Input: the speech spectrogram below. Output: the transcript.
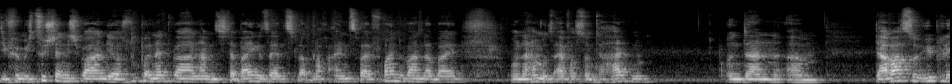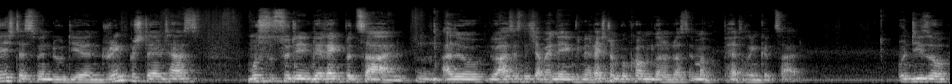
die für mich zuständig waren, die auch super nett waren, haben sich dabei gesetzt, ich glaube noch ein, zwei Freunde waren dabei und dann haben wir uns einfach so unterhalten und dann, ähm, da war es so üblich, dass wenn du dir einen Drink bestellt hast, musstest du den direkt bezahlen. Also du hast jetzt nicht am Ende irgendwie eine Rechnung bekommen, sondern du hast immer per Drink gezahlt. Und die so,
